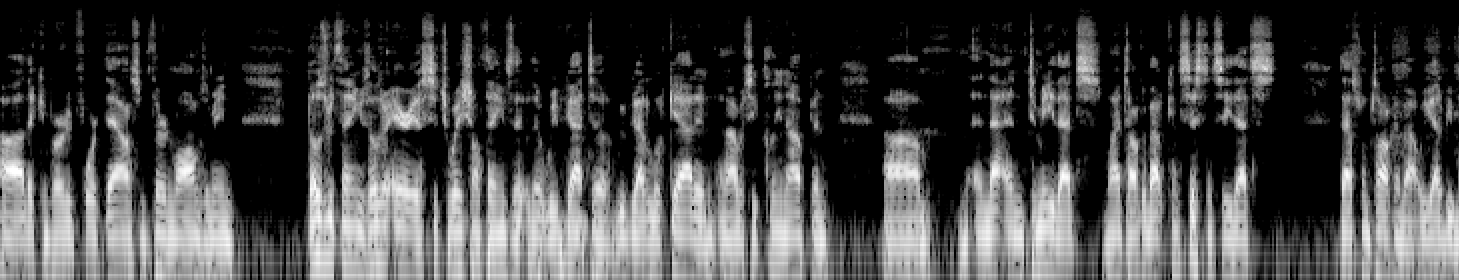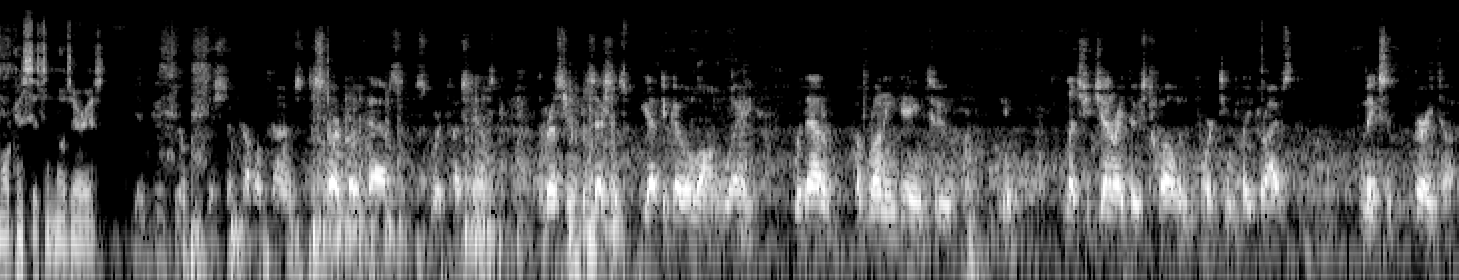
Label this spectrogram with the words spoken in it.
uh, they converted fourth down, some third and longs. I mean, those are things, those are areas, situational things that, that we've got to we've got to look at and, and obviously clean up and um, and that and to me that's when I talk about consistency, that's that's what I'm talking about. We got to be more consistent in those areas. You had good field position a couple of times to start both halves, score touchdowns. The rest of your possessions, you have to go a long way. Without a, a running game to you know, let you generate those 12 and 14 play drives, makes it very tough.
